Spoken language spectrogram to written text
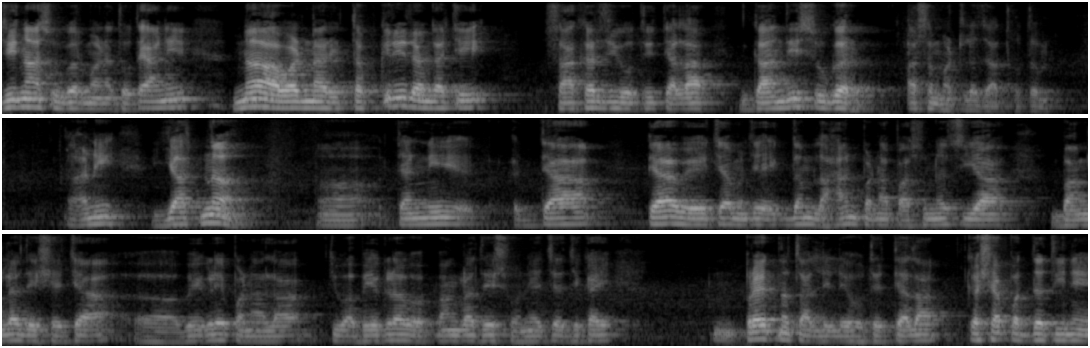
जिना शुगर म्हणत होते आणि न आवडणारी तपकिरी रंगाची साखर जी होती त्याला गांधी शुगर असं म्हटलं जात होतं. आणि यातनं त्यांनी त्या त्यावेळेच्या म्हणजे एकदम लहानपणापासूनच या बांगलादेशाच्या वेगळेपणाला किंवा वेगळं बांगलादेश होण्याच्या जे काही प्रयत्न चाललेले होते त्याला कशा पद्धतीने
